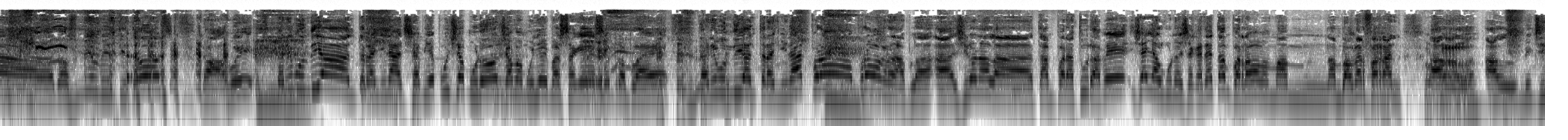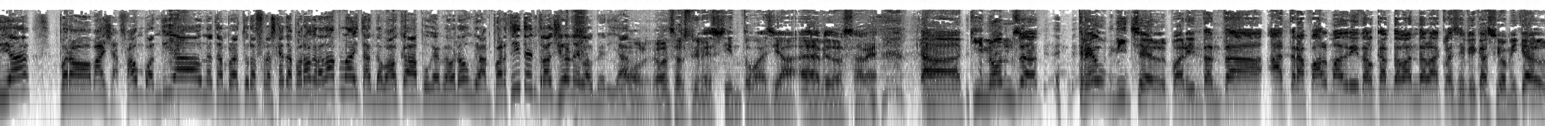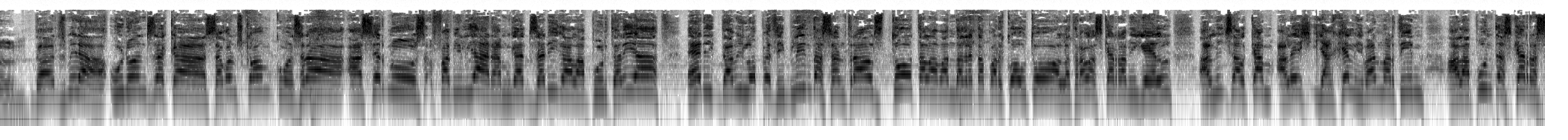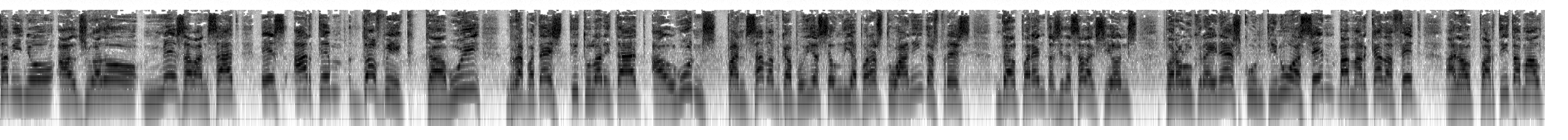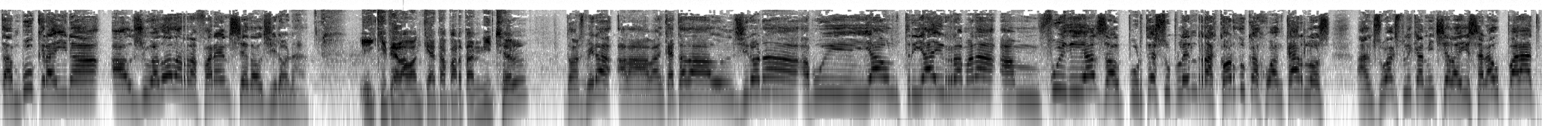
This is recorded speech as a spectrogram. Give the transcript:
2022, no, avui tenim un dia entrenyinat. Xavier Puig, Amorós, Jaume Moller i Massaguer, sempre un plaer Tenim un dia entrenyinat, però prou agradable. A Girona la temperatura bé, ja hi ha alguna jaqueteta, en parlàvem amb, amb, amb l'Albert Ferran al, al migdia, però vaja, fa un bon dia, una temperatura fresqueta però agradable, i tant de bo que puguem veure un gran partit entre el Girona i l'Almeria. Molt bé, doncs els primers símptomes ja, eh, bé de saber. Uh, quin 11 treu Mitchell per intentar atrapar el Madrid al capdavant de la classificació, Miquel? Doncs mira, un 11 que, segons com, començarà a ser-nos familiar amb Gazzariga a la porteria, Eric David López i Blinda centrals, tota la banda dreta per Couto, al lateral esquerre Miguel, al mig del camp Aleix i Angel Ivan Martín, a la punta esquerra Savinho, el jugador més avançat és Artem Dovvik, que avui repeteix titularitat. Alguns pensàvem que podia ser un dia per Estuani, després del parèntesi de seleccions, però l'ucraïnès continua sent, va marcar de fet en el partit a Malta amb Ucraïna, el jugador de referència del Girona. I qui té la banqueta, per tant, Mitchell? Doncs mira, a la banqueta del Girona avui hi ha un triar i remenar amb Fui Díaz, el porter suplent. Recordo que Juan Carlos ens ho va explicar Mitchell ahir, serà operat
